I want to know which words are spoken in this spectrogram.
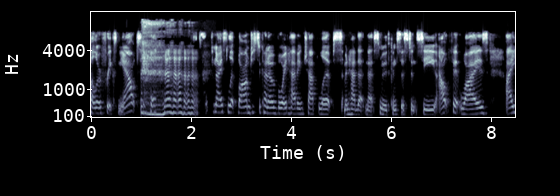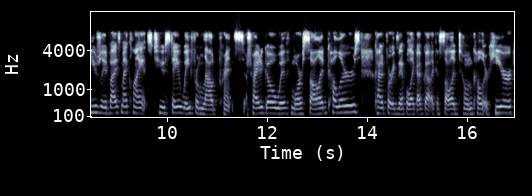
color freaks me out. nice lip balm just to kind of avoid having chapped lips and have that, that smooth consistency. Outfit wise, I usually advise my clients to stay away from loud prints. Try to go with more solid colors. Kind of, for example, like I've got like a solid tone color here,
